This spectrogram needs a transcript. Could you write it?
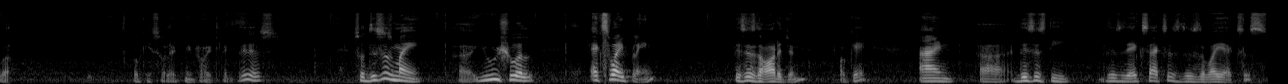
well okay so let me draw it like this. So this is my usual xy plane. This is the origin okay? And uh, this is the this is the x axis this is the y axis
